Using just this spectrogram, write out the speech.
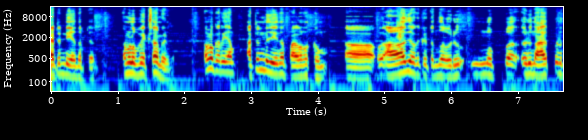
അറ്റൻഡ് ചെയ്തിട്ട് നമ്മൾ ഇപ്പോൾ എക്സാം എഴുതും. നമുക്കറിയാം അറ്റൻഡ് ചെയ്യുന്ന പലർക്കും ആദ്യമൊക്കെ കിട്ടുന്നത് ഒരു മുപ്പത് ഒരു നാൽപ്പതിന്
